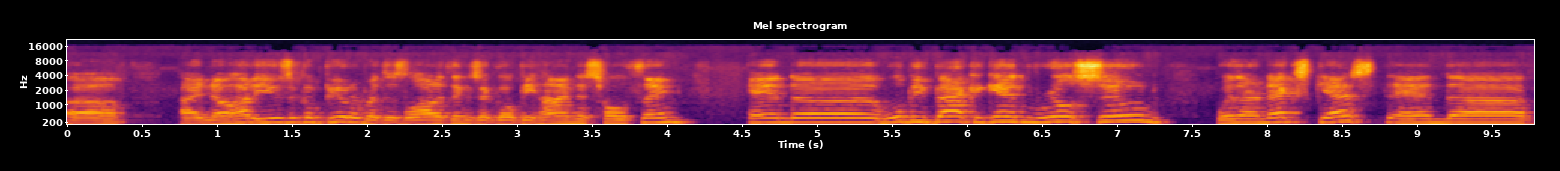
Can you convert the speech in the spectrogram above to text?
Uh, I know how to use a computer, but there's a lot of things that go behind this whole thing. And uh, we'll be back again real soon with our next guest. And uh,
